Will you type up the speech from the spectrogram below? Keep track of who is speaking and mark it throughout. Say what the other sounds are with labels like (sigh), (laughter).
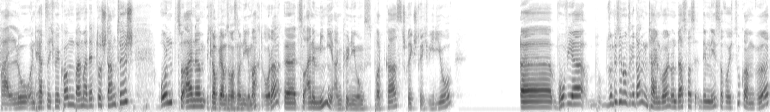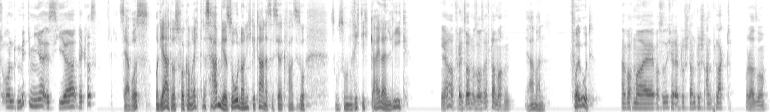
Speaker 1: Hallo und herzlich willkommen beim Adeptus Stammtisch und zu einem, ich glaube, wir haben sowas noch nie gemacht, oder? Äh, zu einem Mini-Ankündigungspodcast, Schrägstrich Video, äh, wo wir so ein bisschen unsere Gedanken teilen wollen und das, was demnächst auf euch zukommen wird. Und mit mir ist hier der Chris.
Speaker 2: Servus. Und ja, du hast vollkommen recht. Das haben wir so noch nicht getan. Das ist ja quasi so, so, so ein richtig geiler Leak.
Speaker 1: Ja, vielleicht sollten wir sowas öfter machen.
Speaker 2: Ja, Mann. Voll gut.
Speaker 1: Einfach mal, was weiß ich, Adeptus Stammtisch unplugged oder so.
